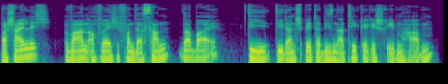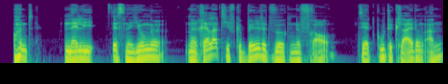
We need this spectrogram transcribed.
Wahrscheinlich waren auch welche von der Sun dabei, die, die dann später diesen Artikel geschrieben haben. Und Nelly ist eine junge, eine relativ gebildet wirkende Frau. Sie hat gute Kleidung an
